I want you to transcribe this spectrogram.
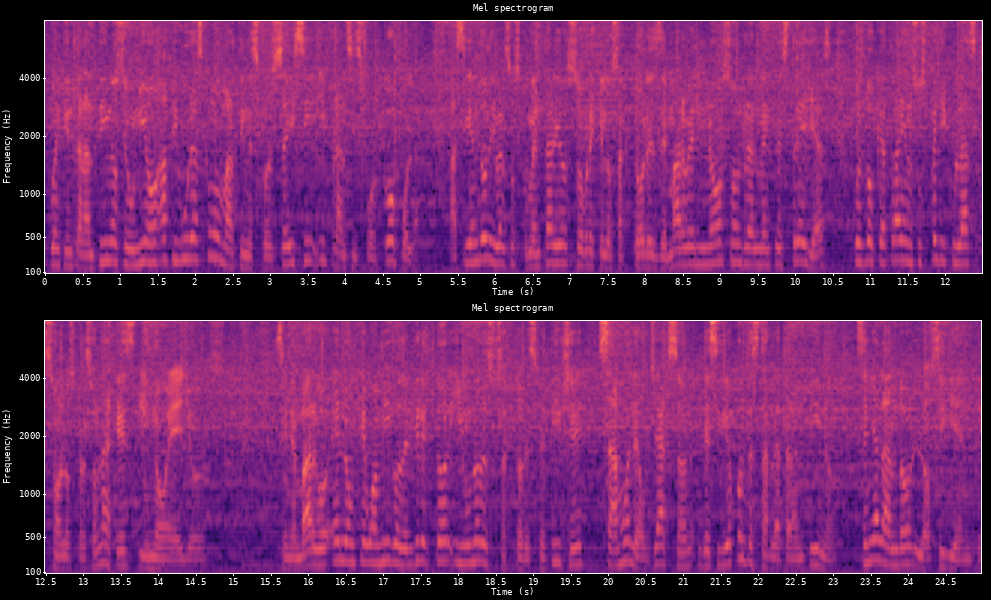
Quentin Tarantino se unió a figuras como Martin Scorsese y Francis Ford Coppola, haciendo diversos comentarios sobre que los actores de Marvel no son realmente estrellas, pues lo que atraen sus películas son los personajes y no ellos. Sin embargo, el longevo amigo del director y uno de sus actores fetiche, Samuel L. Jackson, decidió contestarle a Tarantino, señalando lo siguiente.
